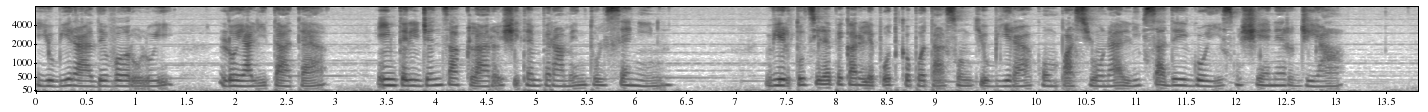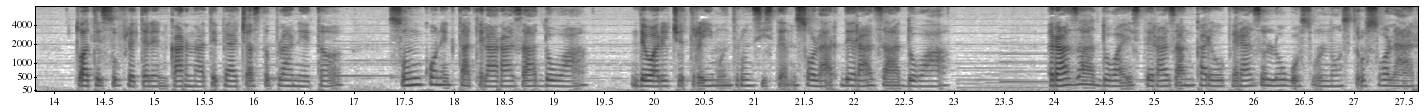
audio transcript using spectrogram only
iubirea adevărului, loialitatea, inteligența clară și temperamentul senin. Virtuțile pe care le pot căpăta sunt iubirea, compasiunea, lipsa de egoism și energia. Toate sufletele încarnate pe această planetă sunt conectate la raza a doua, deoarece trăim într-un sistem solar de raza a doua. Raza a doua este raza în care operează logosul nostru solar.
